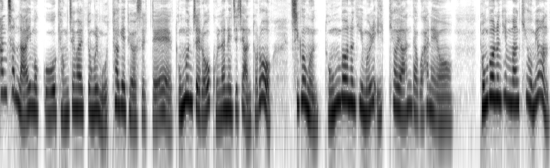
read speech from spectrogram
한참 나이 먹고 경제 활동을 못하게 되었을 때 돈 문제로 곤란해지지 않도록 지금은 돈 버는 힘을 익혀야 한다고 하네요. 돈 버는 힘만 키우면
